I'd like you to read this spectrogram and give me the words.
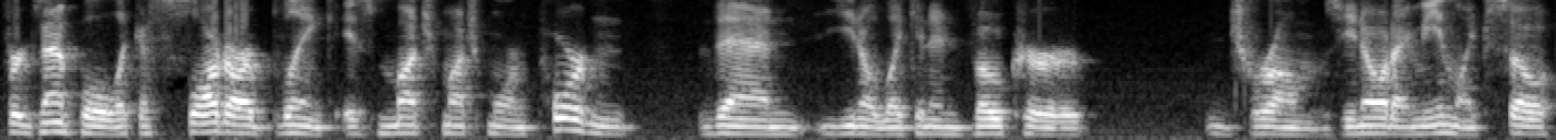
for example, like a Slardar blink is much much more important than you know like an invoker drums. You know what I mean? Like so.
